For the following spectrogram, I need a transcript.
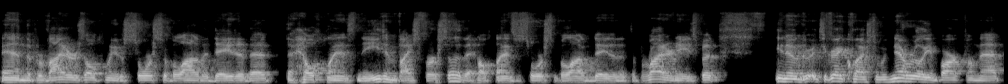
and the provider is ultimately the source of a lot of the data that the health plans need and vice versa. The health plan is the source of a lot of data that the provider needs. But, you know, it's a great question. We've never really embarked on that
